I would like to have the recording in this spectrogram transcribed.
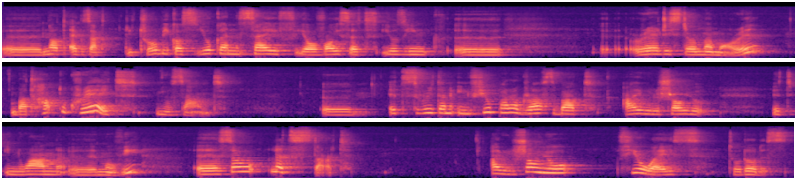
uh, not exactly true, because you can save your voices using uh, register memory. But how to create new sound? it's written in few paragraphs, but I will show you it in one uh, movie. Uh, so let's start. I will show you few ways to do this.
